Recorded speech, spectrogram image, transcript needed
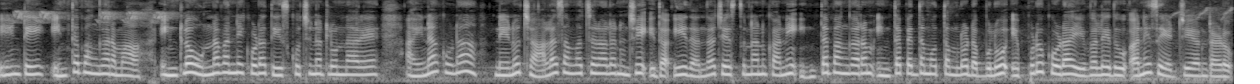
ఏంటి? ఇంత బంగారమా? ఇంట్లో ఉన్నవన్నీ కూడా తీసుకొచ్చినట్లున్నారే. అయినా కూడా నేను చాలా సంవత్సరాల నుంచి ఇద ఈ దందా చేస్తున్నాను కానీ ఇంత బంగారం ఇంత పెద్ద మొత్తంలో డబ్బులు ఎప్పుడూ కూడా ఇవ్వలేదు అని సేట్జీ అంటాడు.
